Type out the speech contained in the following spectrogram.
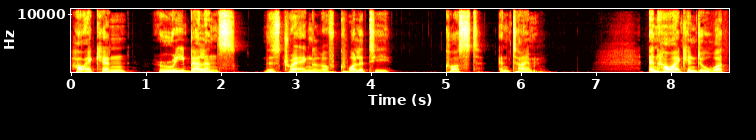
how I can rebalance this triangle of quality, cost, and time. And how I can do what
